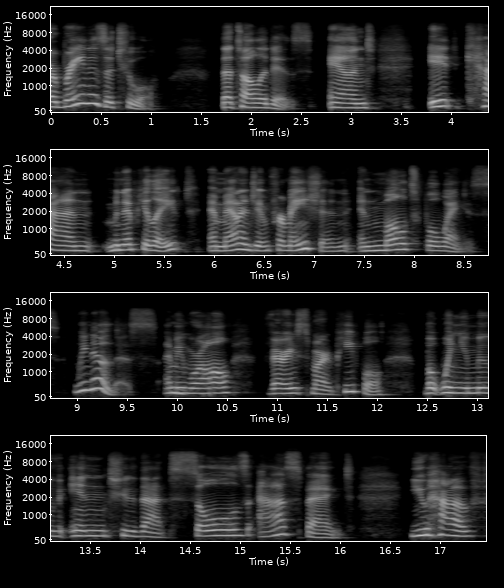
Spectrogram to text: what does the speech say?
Our brain is a tool. That's all it is. And it can manipulate and manage information in multiple ways we know this i mean mm. we're all very smart people but when you move into that soul's aspect you have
